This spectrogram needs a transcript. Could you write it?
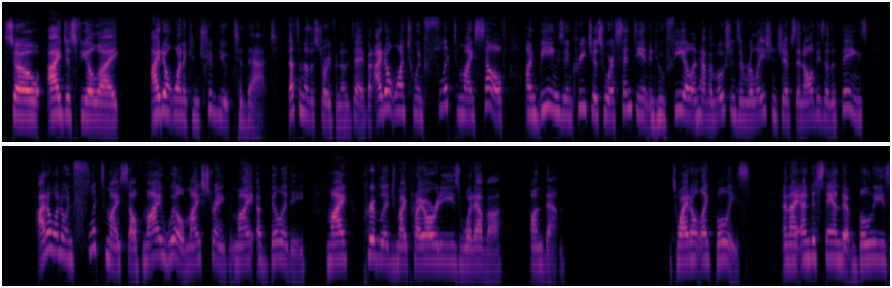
So I just feel like I don't want to contribute to that. That's another story for another day. But I don't want to inflict myself on beings and creatures who are sentient and who feel and have emotions and relationships and all these other things I don't want to inflict myself, my will, my strength, my ability, my privilege, my priorities, whatever on them. That's why I don't like bullies. And I understand that bullies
